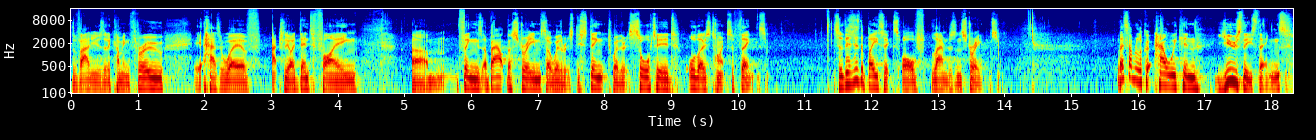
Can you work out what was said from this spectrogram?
the values that are coming through. It has a way of actually identifying um, things about the stream, so whether it's distinct, whether it's sorted, all those types of things. So this is the basics of lambdas and streams. Let's have a look at how we can use these things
